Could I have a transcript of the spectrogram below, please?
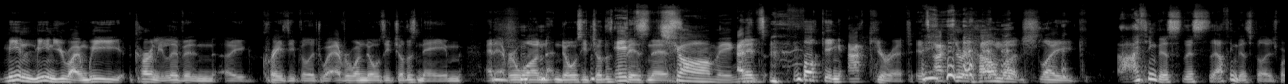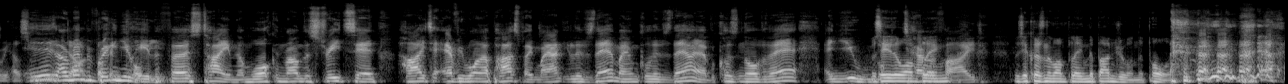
me and me and you, Ryan, we currently live in a crazy village where everyone knows each other's name and everyone knows each other's It's business. charming. and it's fucking accurate. It's accurate how much like I think this this I think this village probably has some. It is. I remember bringing you fucking here the first time. and I'm walking around the street saying hi to everyone I pass. Like my auntie lives there, my uncle lives there, I have a cousin over there, and you Was he the one playing- terrified. Was your cousin the one playing the banjo on the porch?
